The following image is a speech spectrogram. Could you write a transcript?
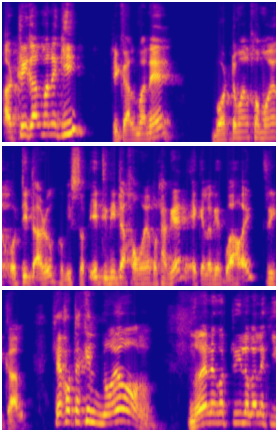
আৰু ত্ৰিকাল মানে কি? ত্ৰিকাল মানে বৰ্তমান সময় অতীত আৰু ভৱিষ্যত। এই তিনিটা সময়ৰ কথাকে একেলগে কোৱা হয় ত্ৰিকাল শেষত থাকিল নয়ন। নয়ন আগত ত্ৰি লগালে কি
